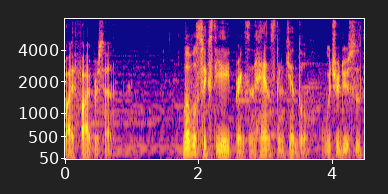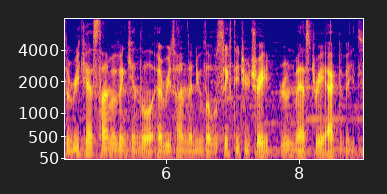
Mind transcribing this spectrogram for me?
by 5%. Level 68 brings Enhanced Enkindle, which reduces the recast time of Enkindle every time the new level 62 trait, Rune Mastery, activates.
